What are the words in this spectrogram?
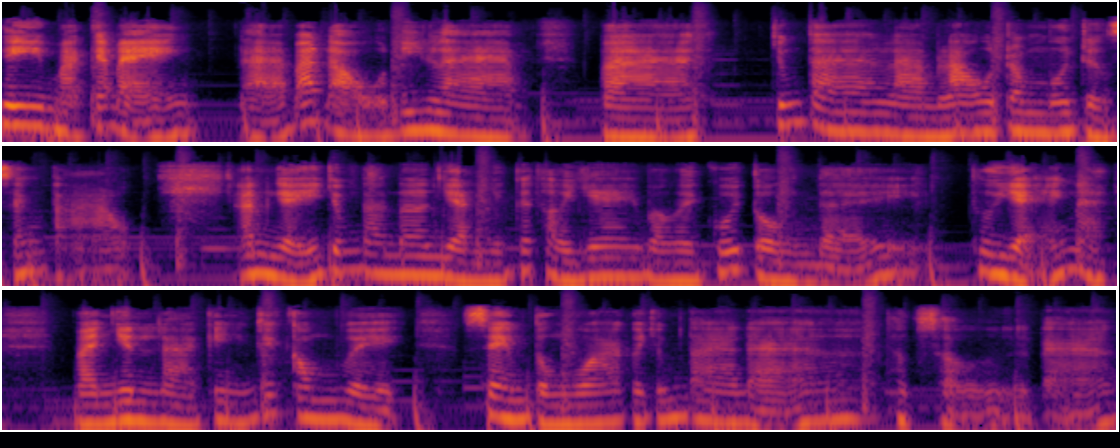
khi mà các bạn đã bắt đầu đi làm và chúng ta làm lâu trong môi trường sáng tạo anh nghĩ chúng ta nên dành những cái thời gian vào ngày cuối tuần để thư giãn nè và nhìn là cái những cái công việc xem tuần qua của chúng ta đã thực sự đã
